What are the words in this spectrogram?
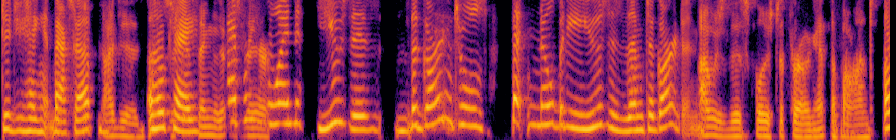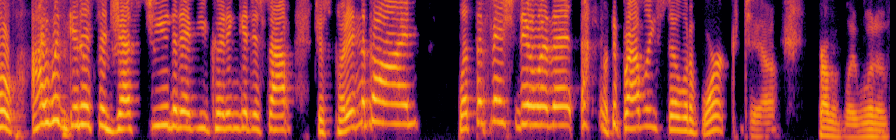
Did you hang it back up? I did. Okay. Everyone uses the garden tools, but nobody uses them to garden. I was this close to throwing it in the pond. Oh, I was going to suggest to you that if you couldn't get to stop, just put it in the pond, let the fish deal with it. it probably still would have worked. Yeah, probably would have.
